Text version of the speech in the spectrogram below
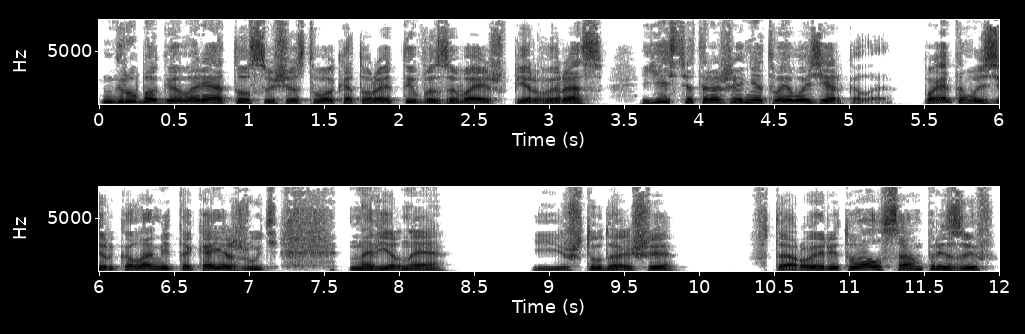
Грубо говоря, то существо, которое ты вызываешь в первый раз, есть отражение твоего зеркала. Поэтому с зеркалами такая жуть, наверное. И что дальше? Второй ритуал — сам призыв,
